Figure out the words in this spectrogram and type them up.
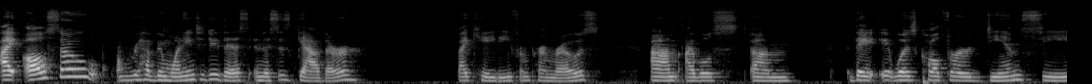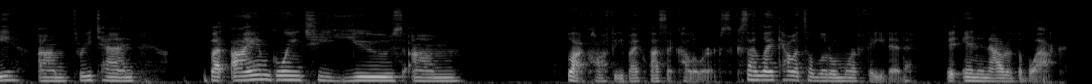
I also have been wanting to do this, and this is Gather by Katie from Primrose. Um, I will um, they it was called for DMC um, 310, but I am going to use um, Black Coffee by Classic Colorworks because I like how it's a little more faded in and out of the black.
